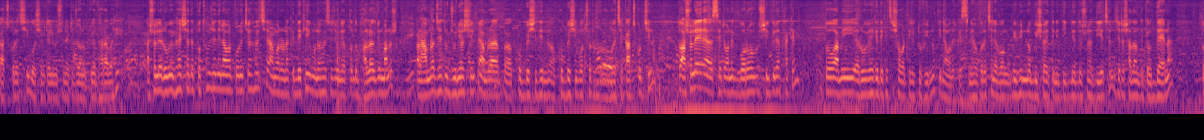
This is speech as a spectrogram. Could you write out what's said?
কাজ করেছি বৈশাখ টেলিভিশনের একটি জনপ্রিয় ধারাবাহিক। আসলে রবি ভাইয়ের সাথে প্রথম যেদিন আমার পরিচয় হয়েছে, আমার ওনাকে দেখেই মনে হয়েছে যে উনি অত্যন্ত ভালো একজন মানুষ। কারণ আমরা যেহেতু জুনিয়র শিল্পী, আমরা খুব বেশি দিন, খুব বেশি বছর হয়েছে কাজ করছি না। তো আসলে সেটা অনেক বড় শিল্পীরা থাকেন। তো আমি রবি ভাইকে দেখেছি, সবার থেকে একটু ভিন্ন। তিনি আমাদেরকে স্নেহ করেছেন এবং বিভিন্ন বিষয়ে তিনি দিক নির্দেশনা দিয়েছেন, যেটা সাধারণত কেউ দেয় না। তো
